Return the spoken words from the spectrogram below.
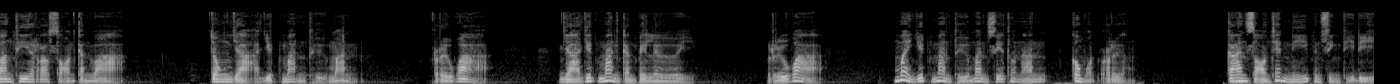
บางทีเราสอนกันว่า จงอย่ายึดมั่นถือมั่น หรือว่า อย่ายึดมั่นกันไปเลย หรือว่า ไม่ยึดมั่นถือมั่นเสียเท่านั้นก็หมดเรื่อง การสอนเช่นนี้เป็นสิ่งที่ดี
